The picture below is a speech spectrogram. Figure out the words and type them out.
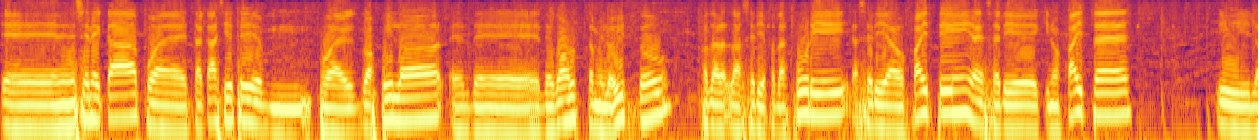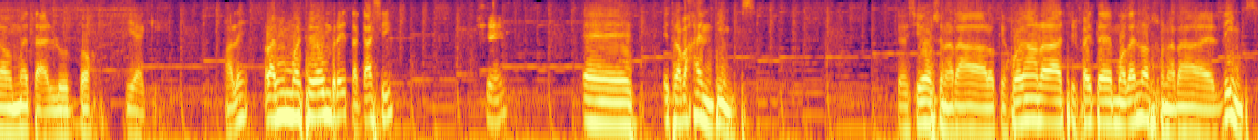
eh, en SNK, pues Takashi este, mm, pues Ghost Pillar, el de, de Golf también lo hizo, Fatal- la serie Fatal Fury, la serie of Fighting, la serie King of Fighters y los Metal Slug 2 y aquí, ¿vale? Ahora mismo este hombre, Takashi, Sí. eh, eh, trabaja en DIMS. Que si os sonará, a los que juegan ahora Street Fighter modernos sonará el DIMS.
